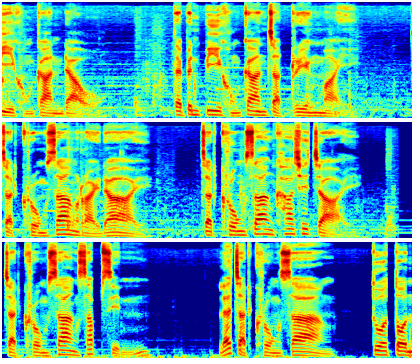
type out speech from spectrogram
ปีของการเดา แต่เป็นปีของการจัดเรียงใหม่ จัดโครงสร้างรายได้ จัดโครงสร้างค่าใช้จ่าย จัดโครงสร้างทรัพย์สิน และจัดโครงสร้างตัวตน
